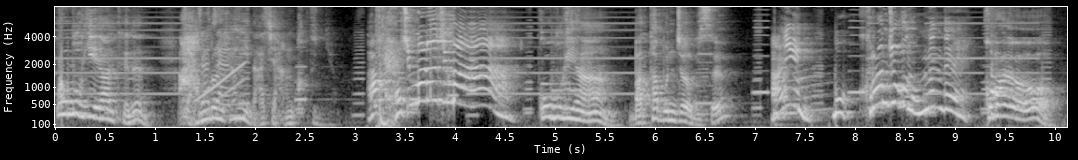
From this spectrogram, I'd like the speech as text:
꼬부기한테는 아무런 향이 나지 않거든요. 아 거짓말하지 마. 꼬부기 향 맡아본 적 있어요? 아니 뭐 그런 적은 없는데. 거 봐요.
